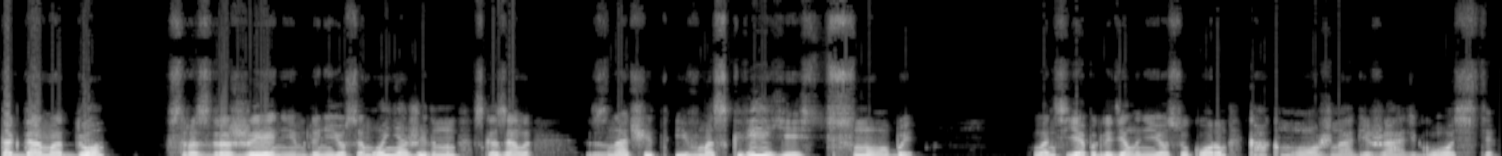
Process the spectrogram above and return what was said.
Тогда Мадо с раздражением, для нее самой неожиданным, сказала, «Значит, и в Москве есть снобы». Лансье поглядел на нее с укором. «Как можно обижать гостя?»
